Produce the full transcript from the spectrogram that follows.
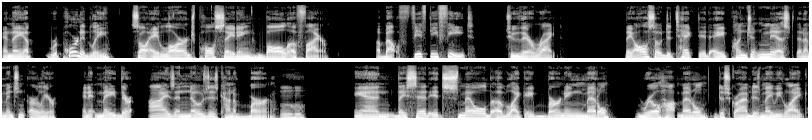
and they uh, reportedly saw a large pulsating ball of fire, about fifty feet to their right. They also detected a pungent mist that I mentioned earlier, and it made their eyes and noses kind of burn. Mm-hmm. And they said it smelled of like a burning metal, real hot metal, described as maybe like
